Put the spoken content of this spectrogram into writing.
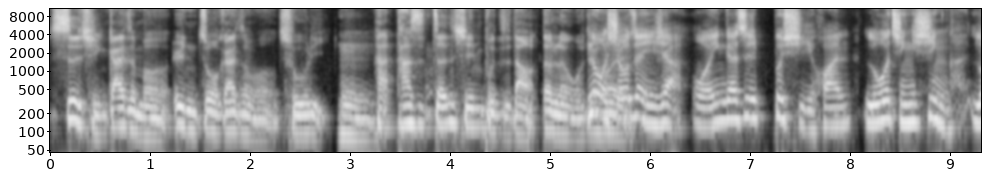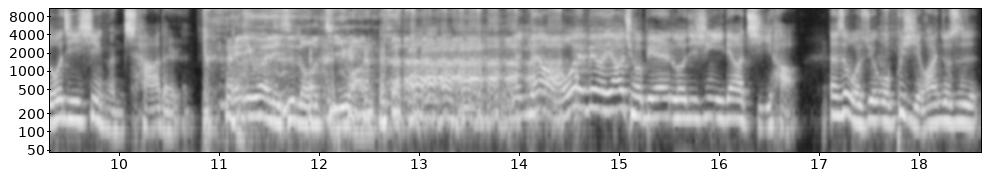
事情该怎么运作，该怎么处理？嗯，他他是真心不知道的人，我。那我修正一下，我应该是不喜欢逻辑性逻辑性很差的人，因为你是逻辑王。没有，我也没有要求别人逻辑性一定要极好，但是我觉得我不喜欢，就是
